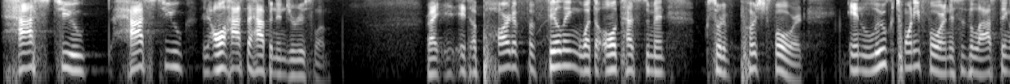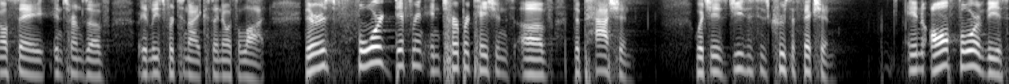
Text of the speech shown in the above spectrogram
has to, has to, it all has to happen in Jerusalem. Right? It's a part of fulfilling what the Old Testament sort of pushed forward. In Luke 24, and this is the last thing I'll say in terms of, at least for tonight, because I know it's a lot. There's four different interpretations of the passion, which is Jesus' crucifixion. In all four of these,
